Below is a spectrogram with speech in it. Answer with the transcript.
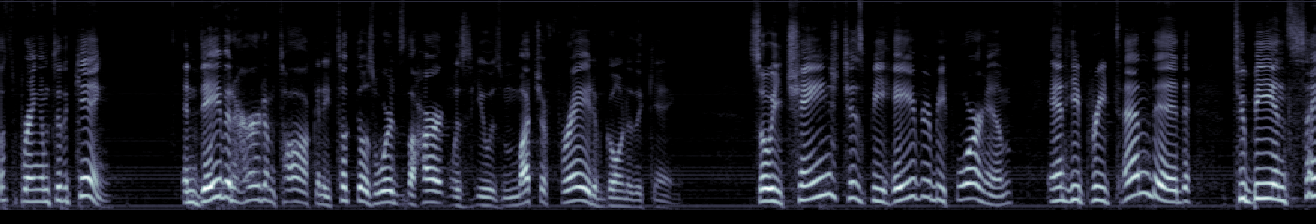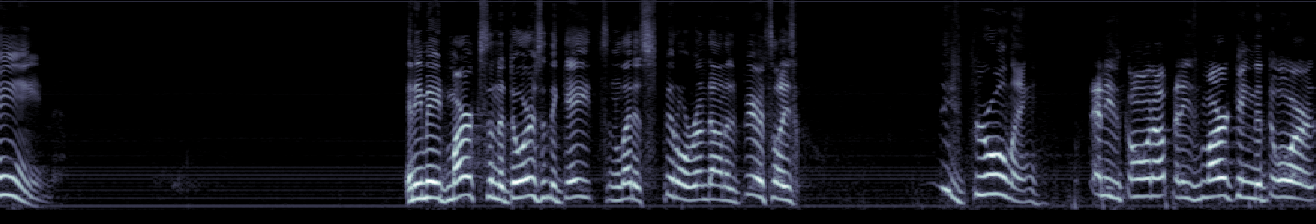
Let's bring him to the king. And David heard him talk, and he took those words to heart, and was, he was much afraid of going to the king. So he changed his behavior before him, and he pretended to be insane. And he made marks on the doors of the gates and let his spittle run down his beard. So he's, he's drooling and he's going up and he's marking the doors.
